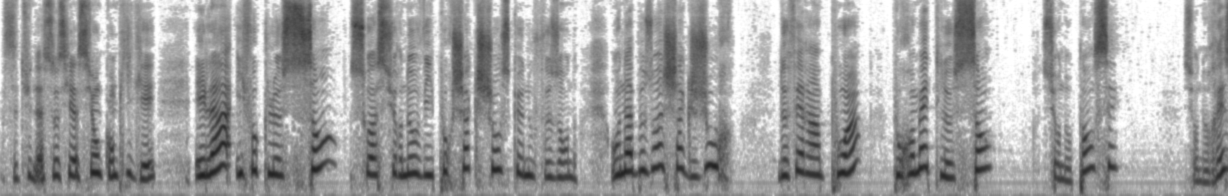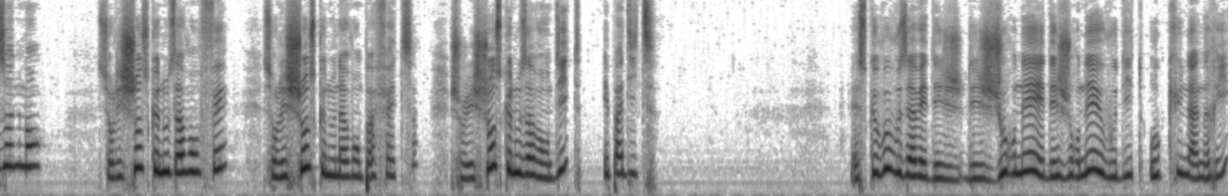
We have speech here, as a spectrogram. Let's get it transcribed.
C'est une association compliquée. Et là, il faut que le sang soit sur nos vies pour chaque chose que nous faisons. On a besoin chaque jour de faire un point pour remettre le sang sur nos pensées, sur nos raisonnements, sur les choses que nous avons faites, sur les choses que nous n'avons pas faites, sur les choses que nous avons dites et pas dites. Est-ce que vous, vous avez des, journées et des journées où vous dites aucune ânerie,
